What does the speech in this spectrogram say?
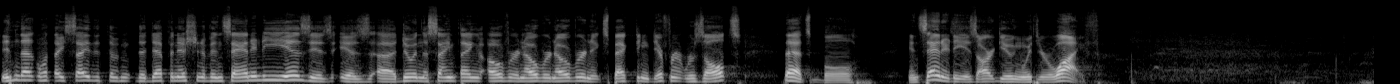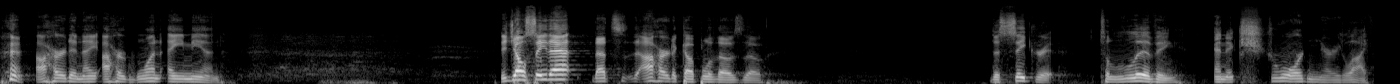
Isn't that what they say that the, the definition of insanity is? Is, is uh, doing the same thing over and over and over and expecting different results? That's bull. Insanity is arguing with your wife. I heard an a- I heard one amen. Did y'all see that? That's I heard a couple of those though. The secret to living an extraordinary life.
